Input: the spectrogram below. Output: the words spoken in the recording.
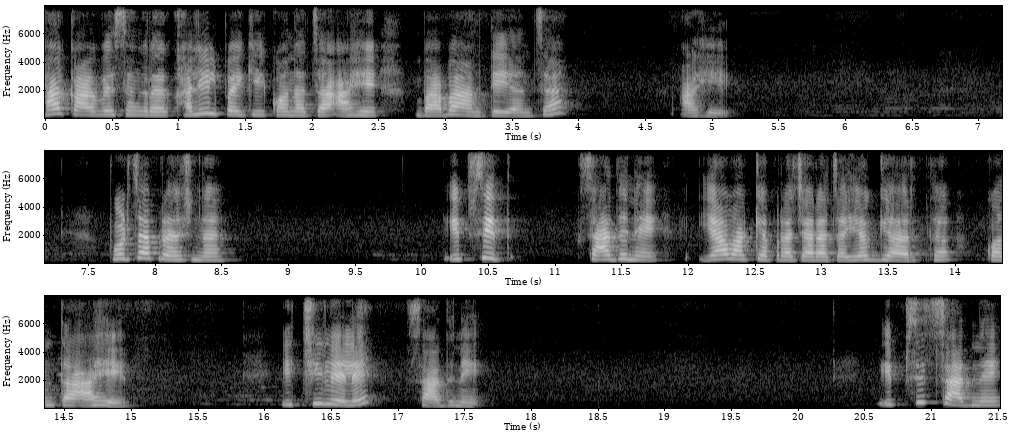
हा काव्यसंग्रह खालीलपैकी कोणाचा आहे? बाबा आमटे यांचा आहे. पुढचा प्रश्न इप्सित साधने या वाक्यप्रचाराचा योग्य अर्थ कोणता आहे? इच्छिलेले साधने. इप्सित साधने.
